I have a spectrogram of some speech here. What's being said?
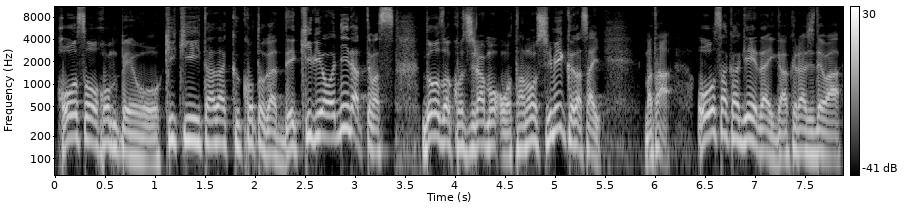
放送本編をお聞きいただくことができるようになってます。どうぞこちらもお楽しみください。また大阪芸大学ラジでは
